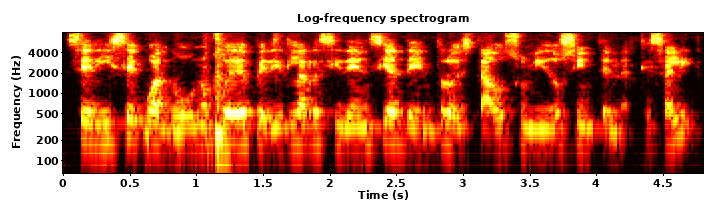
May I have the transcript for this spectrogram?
se dice cuando uno puede pedir la residencia dentro de Estados Unidos sin tener que salir.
